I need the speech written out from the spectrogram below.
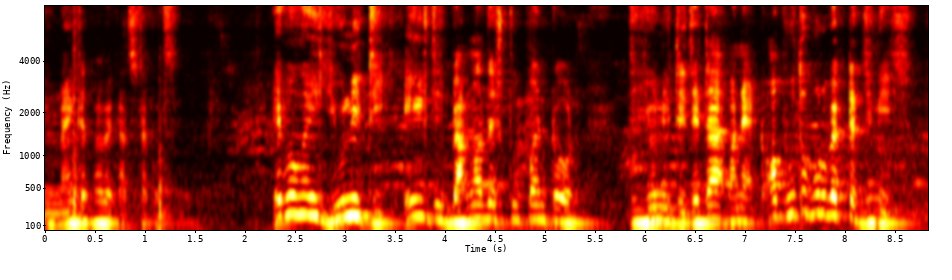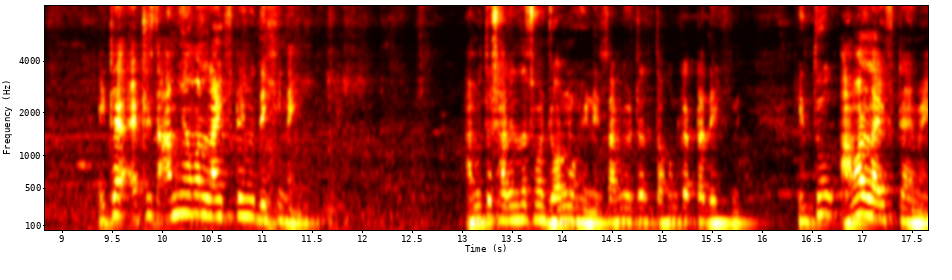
ইউনাইটেডভাবে কাজটা করছি। এবং এই ইউনিটি এই যে বাংলাদেশ টু পয়েন্ট ওর যে ইউনিটি যেটা মানে একটা অভূতপূর্ব একটা জিনিস, এটা অ্যাটলিস্ট আমি আমার লাইফ টাইমে দেখি নাই। আমি তো স্বাধীনতার সময় জন্ম হয়নি আমি ওটা তখনকারটা দেখিনি। কিন্তু আমার লাইফ টাইমে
